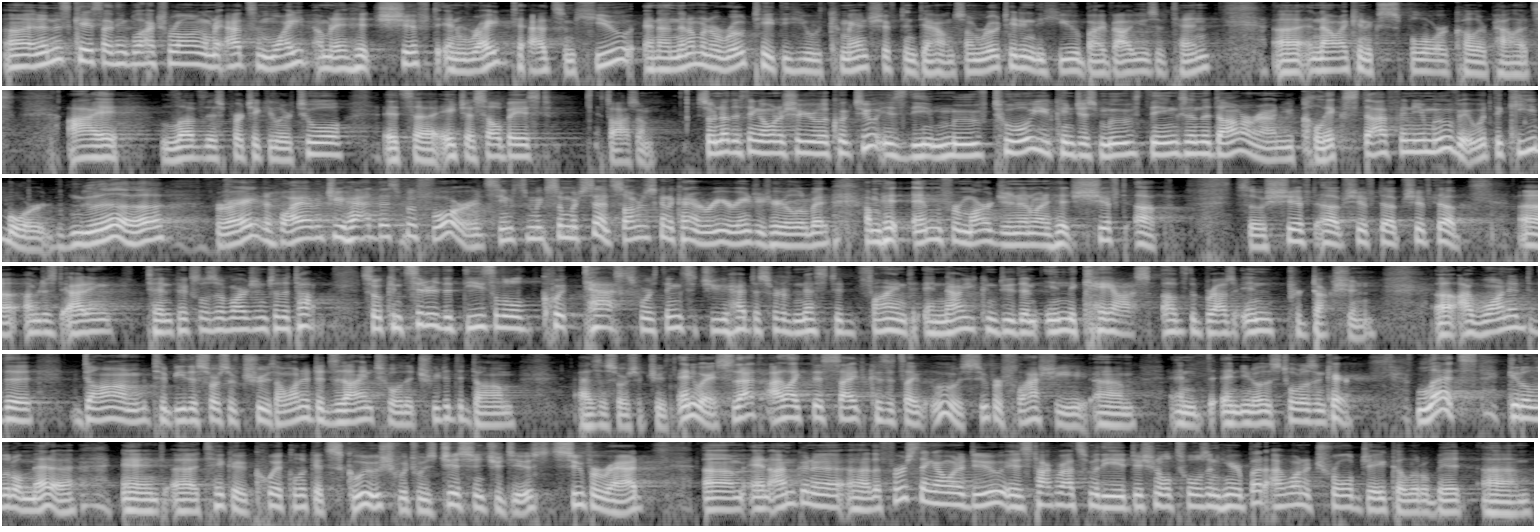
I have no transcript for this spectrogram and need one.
Uh, and in this case, I think black's wrong. I'm going to add some white. I'm going to hit shift and right to add some hue, and then I'm going to rotate the hue with command shift and down. So I'm rotating the hue by values of 10, uh, and now I can explore color palettes. I love this particular tool. It's uh, HSL-based. It's awesome. So another thing I want to show you real quick too is the move tool. You can just move things in the DOM around. You click stuff and you move it with the keyboard. Ugh right? Why haven't you had this before? It seems to make so much sense. So I'm just going to kind of rearrange it here a little bit. I'm going to hit M for margin, and I'm going to hit Shift up. So shift up, shift up, shift up. Uh, I'm just adding 10 pixels of margin to the top. So consider that these little quick tasks were things that you had to sort of nested find, and now you can do them in the chaos of the browser in production. Uh, I wanted the DOM to be the source of truth. I wanted a design tool that treated the DOM as a source of truth. Anyway, so that I like this site because it's like, ooh, super flashy, um, and, and you know, this tool doesn't care. Let's get a little meta and uh, take a quick look at Squoosh, which was just introduced, super rad. Um, and I'm gonna, uh, the first thing I wanna do is talk about some of the additional tools in here, but I wanna troll Jake a little bit um,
